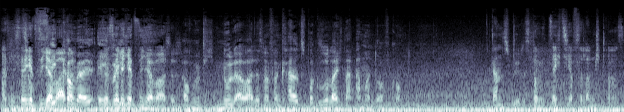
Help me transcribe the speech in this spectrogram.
Also das hätte ich jetzt nicht Fick erwartet. kommen ey, das hätte ich jetzt nicht erwartet. Auch wirklich null erwartet, dass man von Karlsburg so leicht nach Ammerndorf kommt. Ganz weirdes Ding. mit 60 auf der Landstraße.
